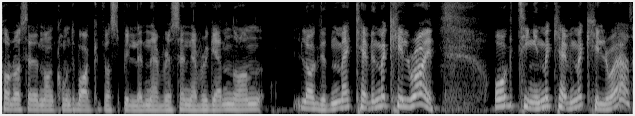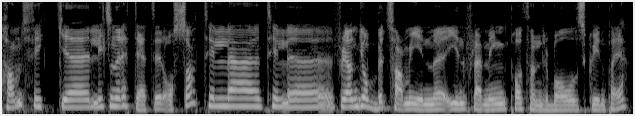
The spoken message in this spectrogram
tolv år siden han kom tilbake for å spille Never Say Never Again. Og han lagde den med Kevin McKilroy. Og tingen med Kevin McKilroy er at han fikk eh, litt sånne rettigheter også, til, eh, til, eh, fordi han jobbet sammen med Ian Fleming på Thunderball-screenplayet.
